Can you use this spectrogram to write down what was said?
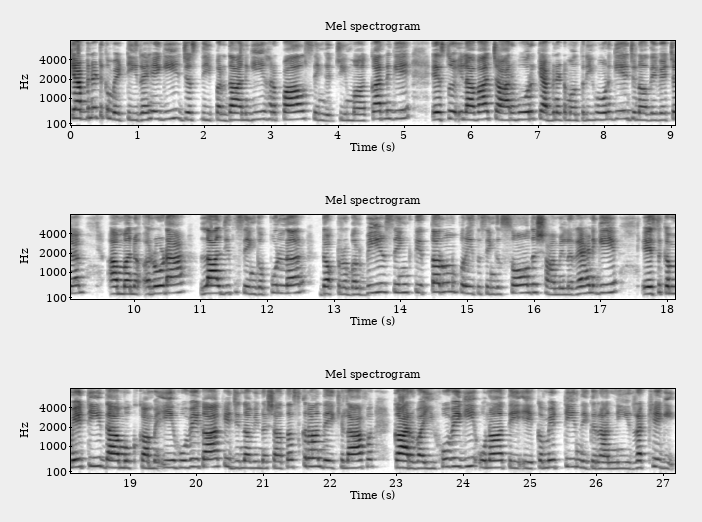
ਕੈਬਨਿਟ ਕਮੇਟੀ ਰਹੇਗੀ, ਜਿਸ ਦੀ ਪ੍ਰਧਾਨਗੀ ਹਰਪਾਲ ਸਿੰਘ ਚੀਮਾ ਕਰਨਗੇ। ਇਸ ਤੋਂ ਇਲਾਵਾ ਚਾਰ ਹੋਰ ਕੈਬਨਿਟ ਮੰਤਰੀ ਹੋਣਗੇ, ਜਿਨ੍ਹਾਂ ਦੇ ਵਿੱਚ ਅਮਨ ਅਰੋੜਾ, ਲਾਲਜੀਤ ਸਿੰਘ ਭੁੱਲਰ, ਡਾਕਟਰ ਬਲਬੀਰ ਸਿੰਘ ਤੇ ਤਰੁਣਪ੍ਰੀਤ ਸਿੰਘ ਸੌਂਦ ਸ਼ਾਮਿਲ ਰਹਿਣਗੇ। ਇਸ ਕਮੇਟੀ ਦਾ ਮੁੱਖ ਕੰਮ ਇਹ ਹੋਵੇਗਾ ਕਿ ਜਿਨ੍ਹਾਂ ਵੀ ਨਸ਼ਾ ਤਸਕਰਾਂ ਦੇ ਖਿਲਾਫ ਕਾਰਵਾਈ ਹੋਵੇਗੀ, ਉਹਨਾਂ ਤੇ ਇਹ ਕਮੇਟੀ ਨਿਗਰਾਨੀ ਰੱਖੇਗੀ।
